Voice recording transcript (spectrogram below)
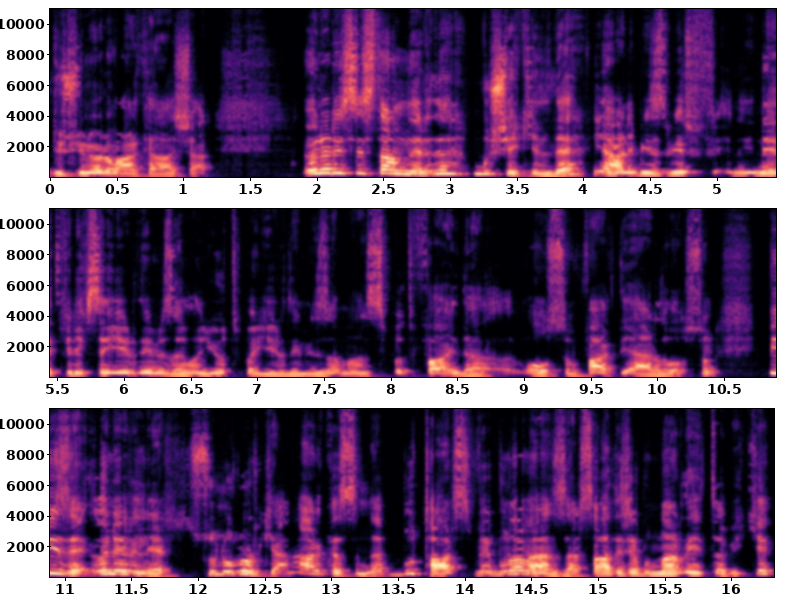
düşünüyorum arkadaşlar. Öneri sistemleri de bu şekilde. Yani biz bir Netflix'e girdiğimiz zaman, YouTube'a girdiğimiz zaman, Spotify'da olsun, farklı yerde olsun bize öneriler sunulurken arkasında bu tarz ve buna benzer sadece bunlar değil tabii ki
